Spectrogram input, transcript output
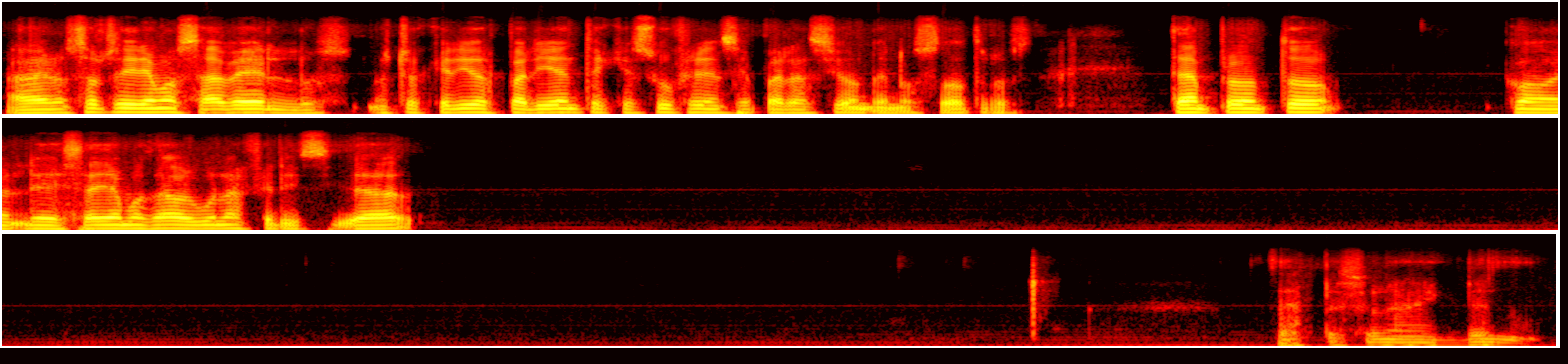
A ver, nosotros iremos a verlos, nuestros queridos parientes que sufren separación de nosotros. Tan pronto como les hayamos dado alguna felicidad, Esta expresión en inglés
